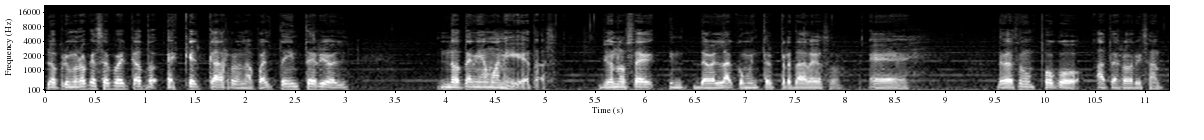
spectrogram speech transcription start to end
lo primero que se percató es que el carro en la parte interior no tenía maniguetas. Yo no sé de verdad cómo interpretar eso. Eh, debe ser un poco aterrorizante.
